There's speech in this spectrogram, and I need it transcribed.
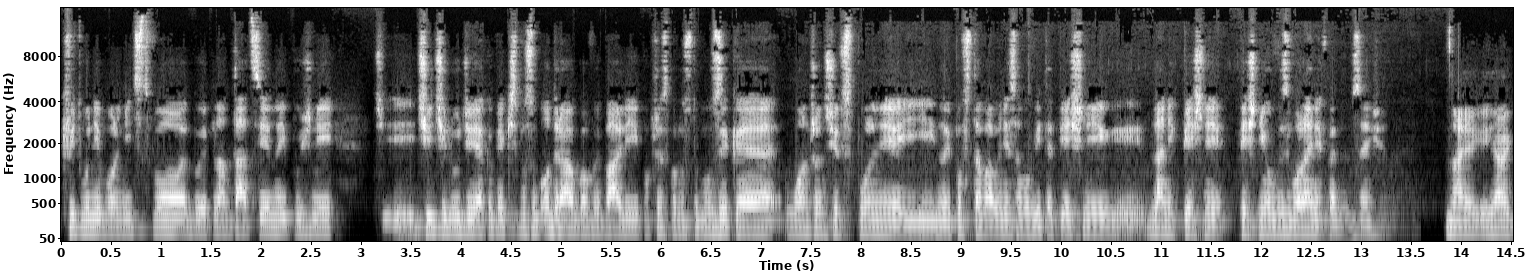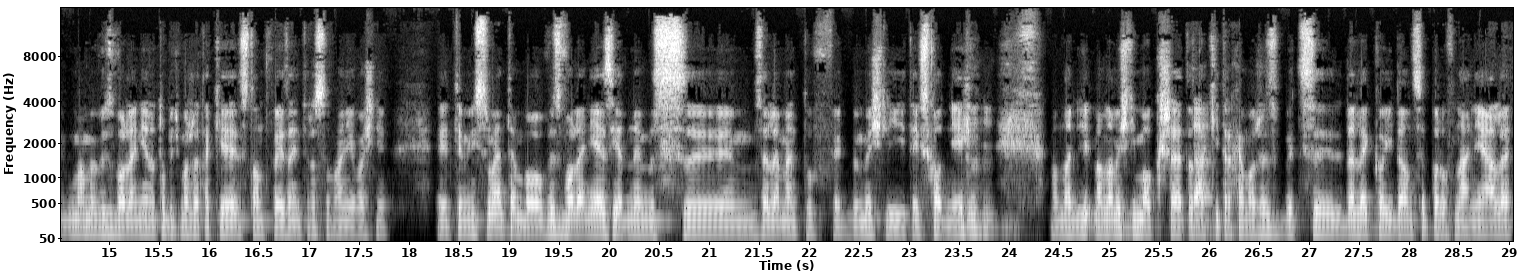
kwitło niewolnictwo, były plantacje, no i później ci, ci, ci ludzie jako w jakiś sposób odreagowywali poprzez po prostu muzykę, łącząc się wspólnie i, no i powstawały niesamowite pieśni. Dla nich pieśni, pieśni o wyzwolenie w pewnym sensie. No, jak- mamy wyzwolenie, no to być może takie stąd twoje zainteresowanie właśnie tym instrumentem, bo wyzwolenie jest jednym z, z elementów jakby myśli tej wschodniej. Mam na, mam na myśli mokrze, to Tak. taki trochę może zbyt y, daleko idące porównanie, ale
